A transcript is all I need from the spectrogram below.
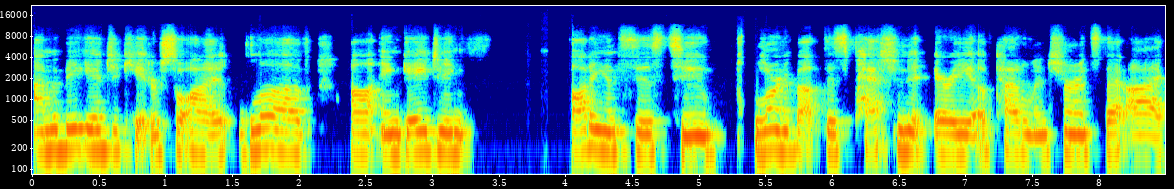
I'm a big educator, so I love uh, engaging audiences to learn about this passionate area of title insurance that I,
